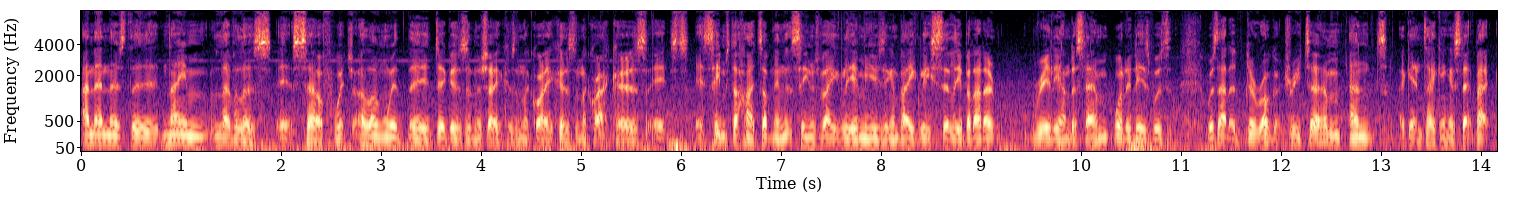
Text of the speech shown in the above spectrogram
And then there's the name Levellers itself, which, along with the Diggers and the Shakers and the Quakers and the Quackers, it seems to hide something that seems vaguely amusing and vaguely silly, but I don't really understand what it is. Was was that a derogatory term? And again, taking a step back,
